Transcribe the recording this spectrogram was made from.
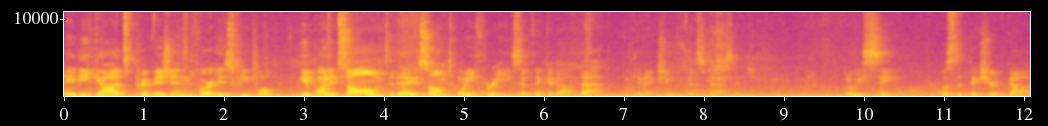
Maybe God's provision for his people. The appointed psalm today is Psalm 23, so think about that in connection with this passage. What do we see? What's the picture of God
